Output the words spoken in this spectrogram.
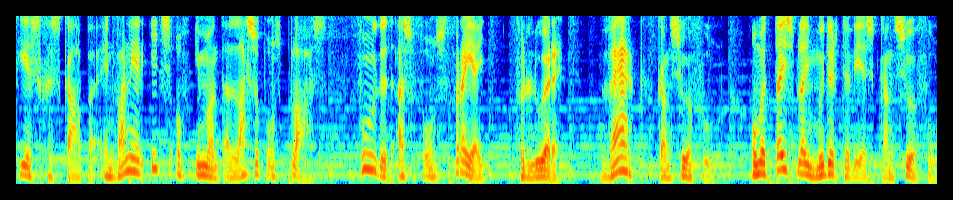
gees geskape en wanneer iets of iemand 'n las op ons plaas, voel dit asof ons vryheid verloor het. Werk kan so voel. Om 'n tuisbly moeder te wees kan so voel.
